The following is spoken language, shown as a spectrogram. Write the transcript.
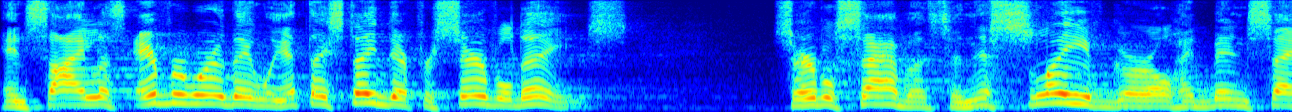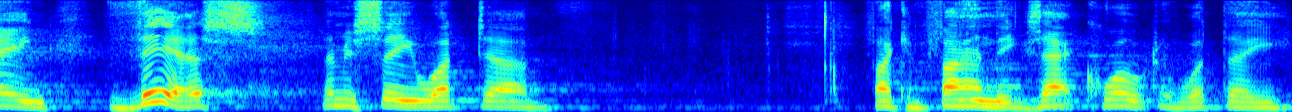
and Silas everywhere they went. They stayed there for several days, several Sabbaths, and this slave girl had been saying, This, let me see what, uh, if I can find the exact quote of what they,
